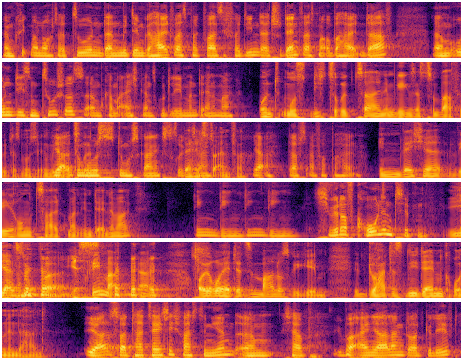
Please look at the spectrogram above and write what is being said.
ähm, kriegt man noch dazu und dann mit dem Gehalt, was man quasi verdient als Student, was man auch behalten darf ähm, und diesem Zuschuss ähm, kann man eigentlich ganz gut leben in Dänemark. Und musst nicht zurückzahlen im Gegensatz zum BAföG. Das muss irgendwie Ja, du musst, du musst gar nichts zurückzahlen. Behältst du einfach. Ja, darfst einfach behalten. In welcher Währung zahlt man in Dänemark? Ding, ding, ding, ding. Ich würde auf Kronen tippen. Ja, super. Prima. Ja. Euro hätte jetzt einen Malus gegeben. Du hattest nie Dänenkronen in der Hand. Ja, es war tatsächlich faszinierend. Ähm, Ich habe über ein Jahr lang dort gelebt,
